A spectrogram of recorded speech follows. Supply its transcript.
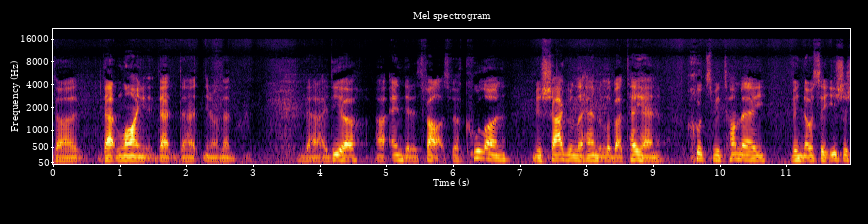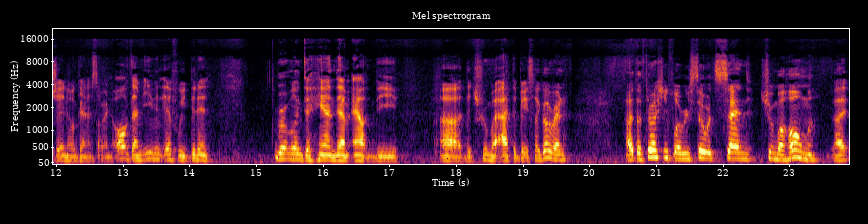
the that line that that you know that that idea uh, ended as follows: V'kulan v'shagrin lehem v'lebatehen chutz mitamei v'nose isha she'en hogenes. And all of them, even if we didn't, we're willing to hand them out the uh, the truma at the Beis Hagorin, at the threshing floor, we still would send truma home, right,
